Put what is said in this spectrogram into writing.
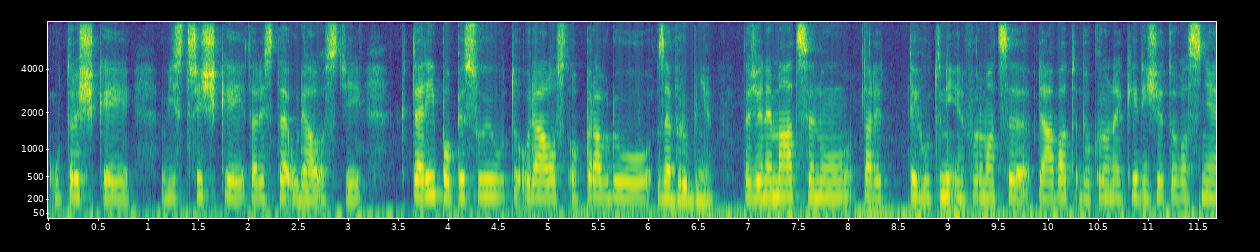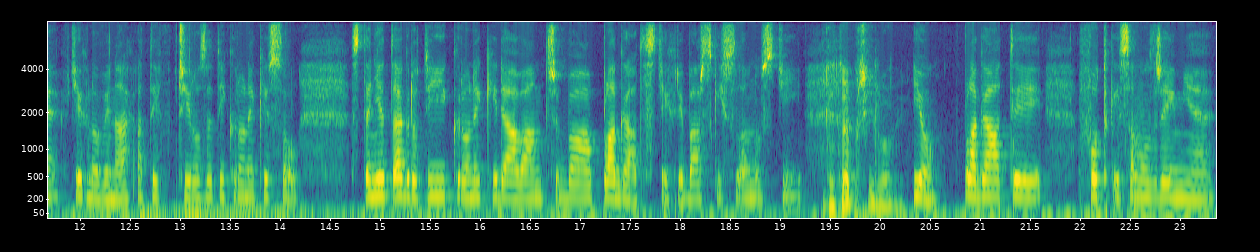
útržky, výstřižky tady z té události, které popisují tu událost opravdu zevrubně. Takže nemá cenu tady ty hutné informace dávat do kroniky, když je to vlastně v těch novinách a ty v příloze té kroniky jsou. Stejně tak do té kroniky dávám třeba plagát z těch rybářských slavností. Do té přílohy? Jo, plagáty, fotky samozřejmě,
